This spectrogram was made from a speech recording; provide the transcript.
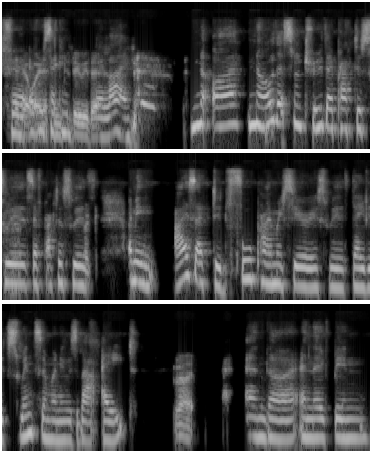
for They don't want every second do with of their life. No, uh, no, that's not true. They practice with. They've practiced with. Okay. I mean, Isaac did full primary series with David Swenson when he was about eight. Right. And uh, and they've been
